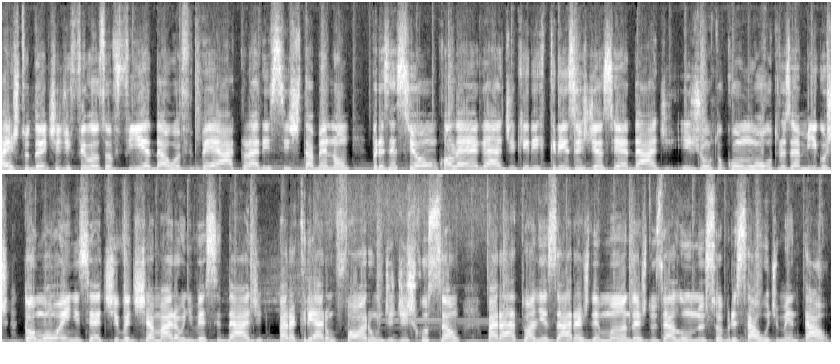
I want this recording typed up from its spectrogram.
A estudante de filosofia da UFPA, Clarice Stabenon, presenciou um colega adquirir crises de ansiedade e, junto com outros amigos, tomou a iniciativa de chamar a universidade para criar um fórum de discussão para atualizar as demandas dos alunos sobre saúde mental.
